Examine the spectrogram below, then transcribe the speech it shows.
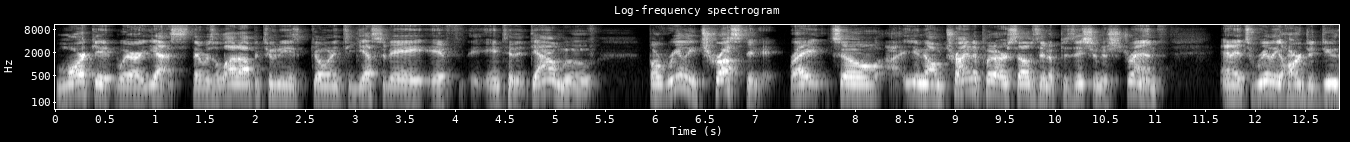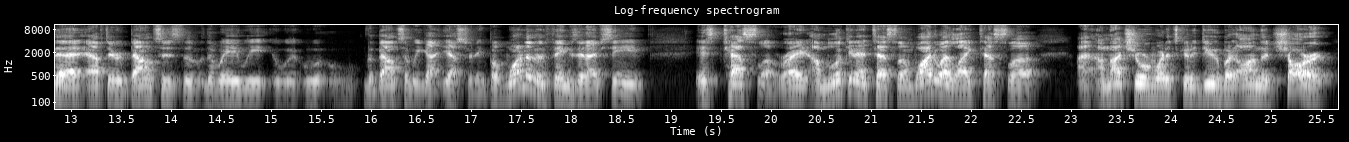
market where, yes, there was a lot of opportunities going into yesterday if into the down move, but really trusting it, right? So, you know, I'm trying to put ourselves in a position of strength and it's really hard to do that after it bounces the, the way we, we, we the bounce that we got yesterday. But one of the things that I've seen – is Tesla, right? I'm looking at Tesla, and why do I like Tesla? I, am not sure what it's going to do, but on the chart,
